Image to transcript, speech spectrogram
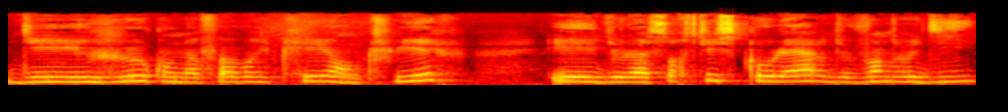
Des jeux qu'on a fabriqués en cuir et de la sortie scolaire de vendredi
